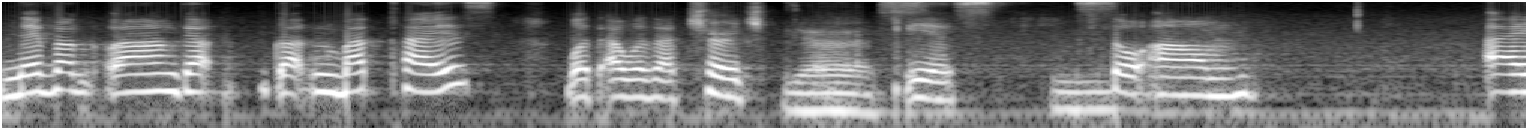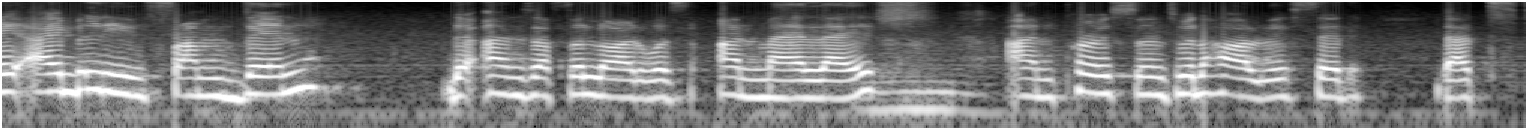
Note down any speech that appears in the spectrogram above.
Never um, got gotten baptized, but I was a church Yes. Yes. So um, I I believe from then, the hands of the Lord was on my life, and persons would always said that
